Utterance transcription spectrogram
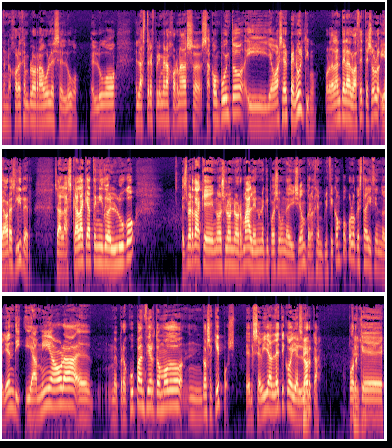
El mejor ejemplo, Raúl, es el Lugo. El Lugo en las tres primeras jornadas eh, sacó un punto y llegó a ser penúltimo, por delante del Albacete solo, y ahora es líder. O sea, la escala que ha tenido el Lugo es verdad que no es lo normal en un equipo de segunda división, pero ejemplifica un poco lo que está diciendo Yendi. Y a mí ahora eh, me preocupa en cierto modo mm, dos equipos, el Sevilla Atlético y el Lorca, porque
